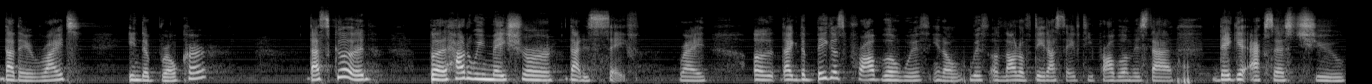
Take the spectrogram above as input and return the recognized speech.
that they write in the broker, that's good. But how do we make sure that is safe, right? Uh, like the biggest problem with you know with a lot of data safety problem is that they get access to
